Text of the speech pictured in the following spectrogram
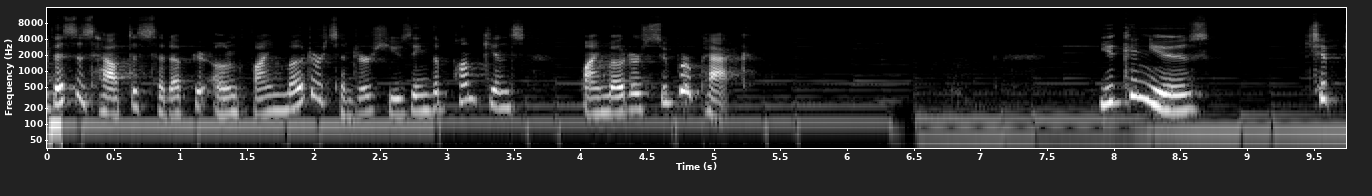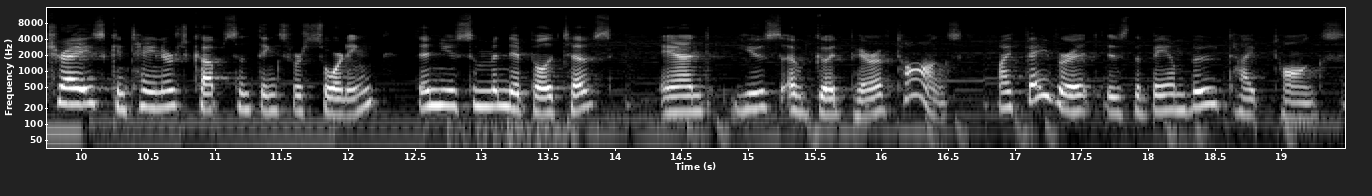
This is how to set up your own fine motor centers using the Pumpkins Fine Motor Super Pack. You can use chip trays, containers, cups, and things for sorting, then use some manipulatives and use a good pair of tongs. My favorite is the bamboo type tongs.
